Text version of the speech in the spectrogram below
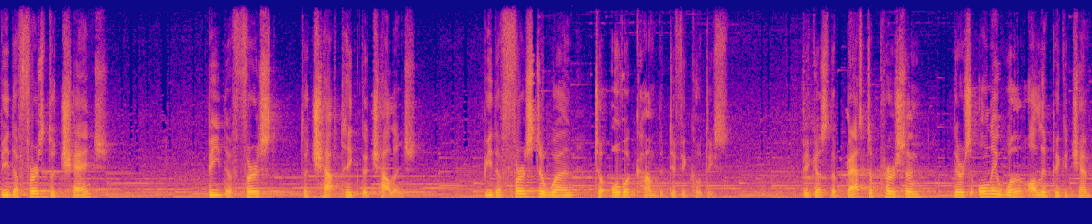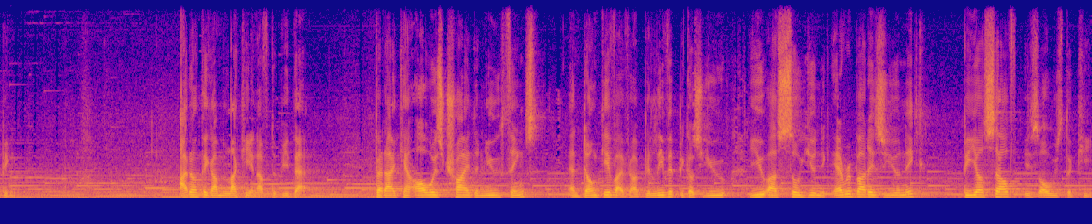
Be the first to change. Be the first to take the challenge. Be the first one to overcome the difficulties. Because the best person, there's only one Olympic champion. I don't think I'm lucky enough to be that. But I can always try the new things and don't give up. I believe it because you, you are so unique. Everybody is unique. Be yourself is always the key.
